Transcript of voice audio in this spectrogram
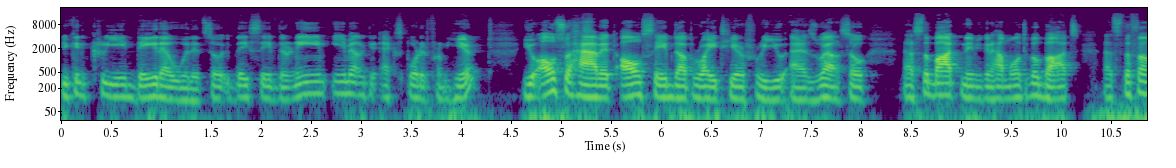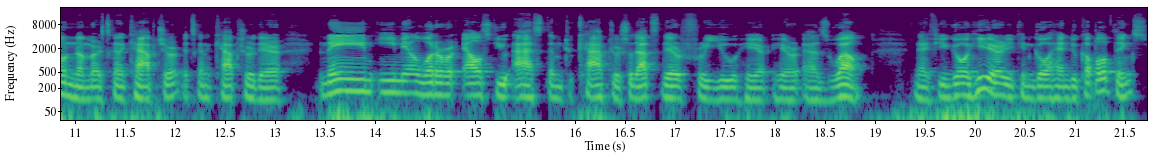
You can create data with it. So if they save their name, email, you can export it from here. You also have it all saved up right here for you as well. So that's the bot name. You can have multiple bots. That's the phone number. It's going to capture. It's going to capture their name, email, whatever else you ask them to capture. So that's there for you here, here as well. Now, if you go here, you can go ahead and do a couple of things.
